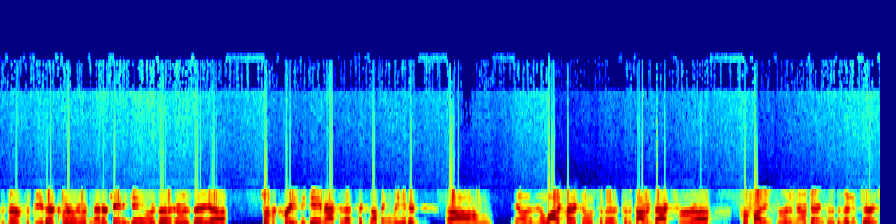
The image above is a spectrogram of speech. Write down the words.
deserve to be there. Clearly, it was an entertaining game. It was a it was a uh, sort of a crazy game after that six nothing lead, and um, you know a lot of credit goes to the to the Diamondbacks for uh, for fighting through it and now getting to the division series.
